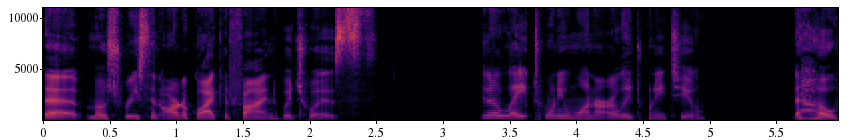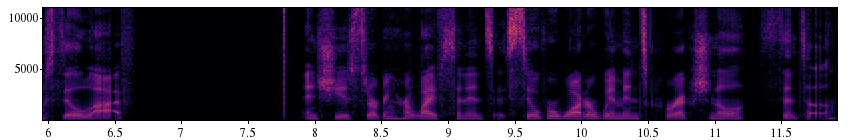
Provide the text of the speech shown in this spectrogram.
the most recent article I could find, which was either late 21 or early 22, the hoe still alive. And she is serving her life sentence at Silverwater Women's Correctional Center.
